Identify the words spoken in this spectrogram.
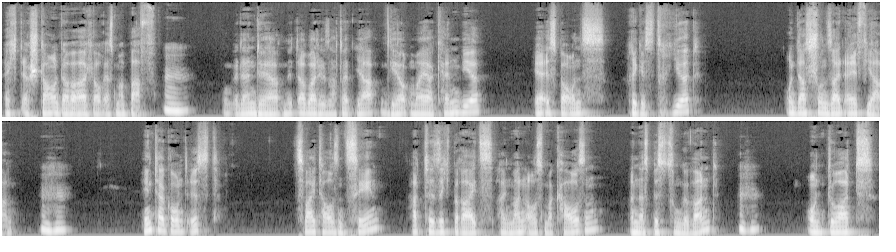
echt erstaunt, da war ich auch erstmal baff. Mhm wo mir dann der Mitarbeiter gesagt hat, ja, Georg Meyer kennen wir. Er ist bei uns registriert und das schon seit elf Jahren. Mhm. Hintergrund ist, 2010 hatte sich bereits ein Mann aus Mackhausen an das Bistum gewandt mhm. und dort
